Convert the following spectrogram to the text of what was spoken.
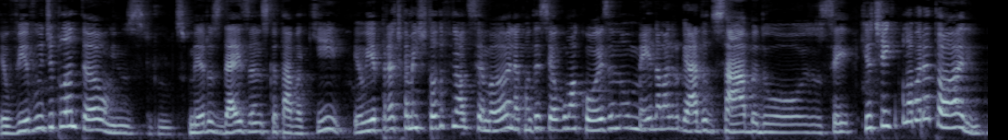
eu vivo de plantão e nos, nos primeiros 10 anos que eu estava aqui, eu ia praticamente todo final de semana, acontecia alguma coisa no meio da madrugada do sábado, eu sei, que eu tinha que ir pro laboratório.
